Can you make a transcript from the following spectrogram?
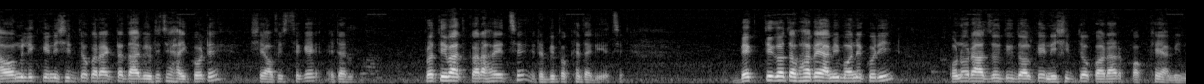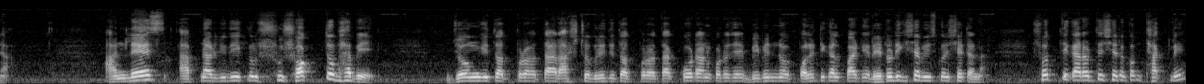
আওয়ামী লীগকে নিষিদ্ধ করা একটা দাবি উঠেছে হাইকোর্টে সেই অফিস থেকে এটার প্রতিবাদ করা হয়েছে এটার বিপক্ষে দাঁড়িয়েছে। ব্যক্তিগতভাবে আমি মনে করি, কোনো রাজনৈতিক দলকে নিষিদ্ধ করার পক্ষে আমি না। আনলেস আপনার যদি একদম সুশক্তভাবে জঙ্গি তৎপরতা, রাষ্ট্রবিরোধী তৎপরতা কোট আন কোট যে বিভিন্ন পলিটিক্যাল পার্টি রেটরিক হিসাবে ইউজ করে, সেটা না। সত্যিকার অর্থে সেরকম থাকলে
